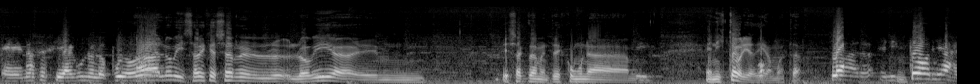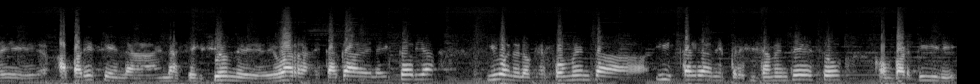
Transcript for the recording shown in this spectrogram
Eh, no sé si alguno lo pudo ver. Ah, lo vi, sabes que ayer lo vi eh, exactamente, es como una... En historias, digamos, está. Claro, en historias eh, aparece en la, en la sección de, barras destacadas de la historia y bueno, lo que fomenta Instagram es precisamente eso, compartir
